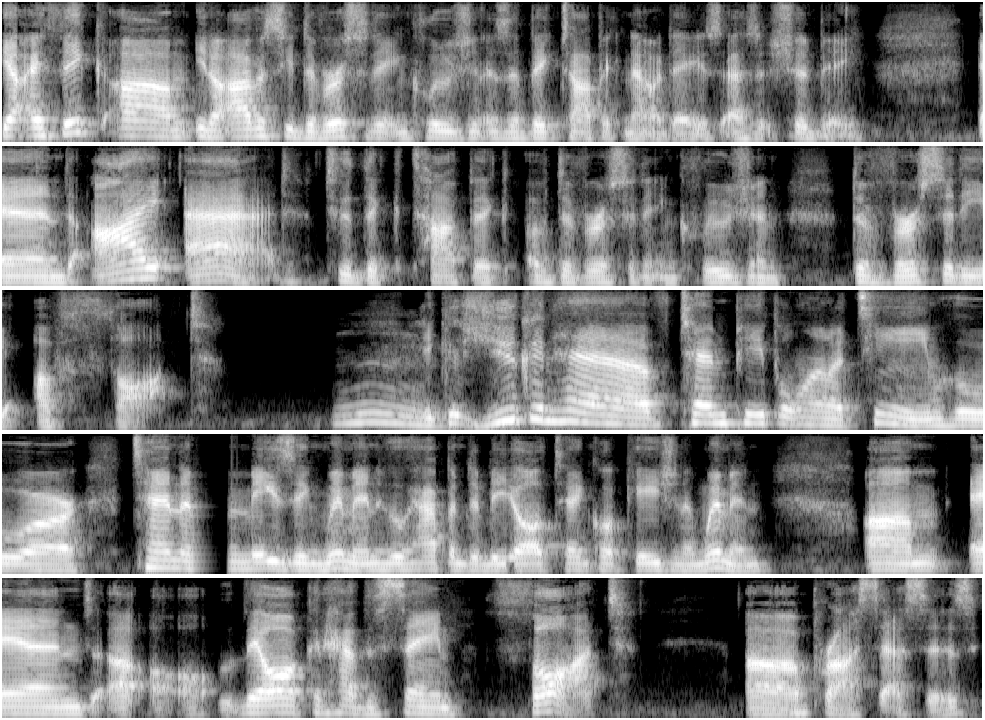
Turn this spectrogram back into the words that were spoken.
Yeah, I think um, you know obviously diversity inclusion is a big topic nowadays, as it should be. And I add to the topic of diversity inclusion diversity of thought. Mm, Because you can have 10 people on a team who are 10 amazing women who happen to be all 10 Caucasian women, um, and uh, they all could have the same thought uh, processes,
